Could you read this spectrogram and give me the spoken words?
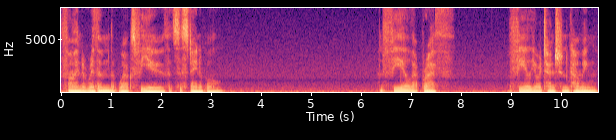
Find a rhythm that works for you, that's sustainable. And feel that breath. Feel your attention coming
